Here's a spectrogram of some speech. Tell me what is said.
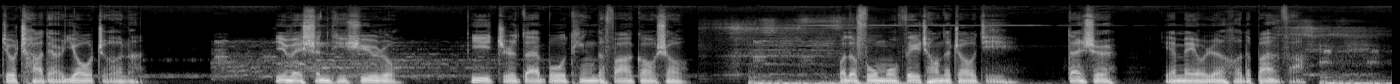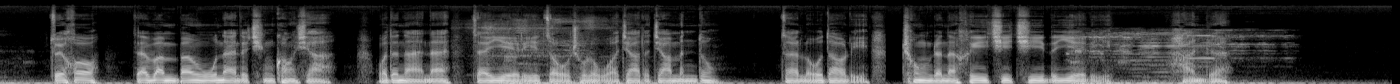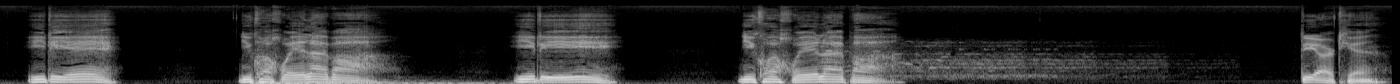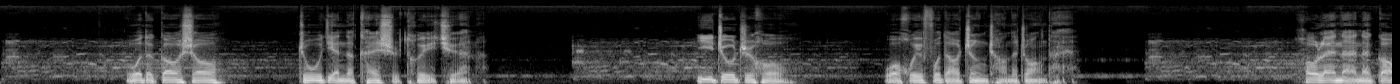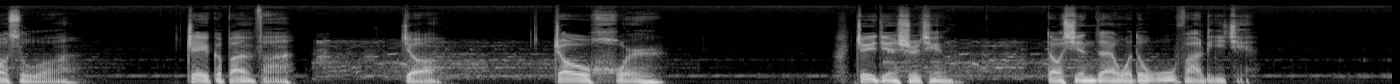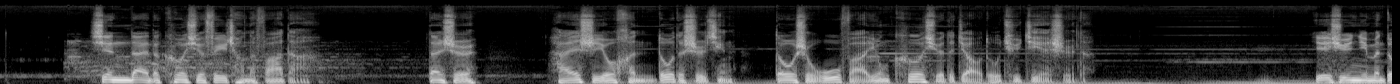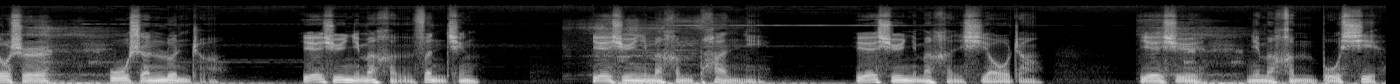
就差点夭折了。因为身体虚弱，一直在不停的发高烧。我的父母非常的着急，但是也没有任何的办法。最后，在万般无奈的情况下，我的奶奶在夜里走出了我家的家门洞。在楼道里，冲着那黑漆漆的夜里，喊着：“伊犁，你快回来吧！伊犁，你快回来吧！”第二天，我的高烧逐渐的开始退却了。一周之后。我恢复到正常的状态。后来奶奶告诉我，这个办法叫招魂儿。这件事情到现在我都无法理解。现代的科学非常的发达，但是还是有很多的事情。都是无法用科学的角度去解释的。也许你们都是无神论者，也许你们很愤青，也许你们很叛逆，也许你们很嚣张，也许你们很不屑。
